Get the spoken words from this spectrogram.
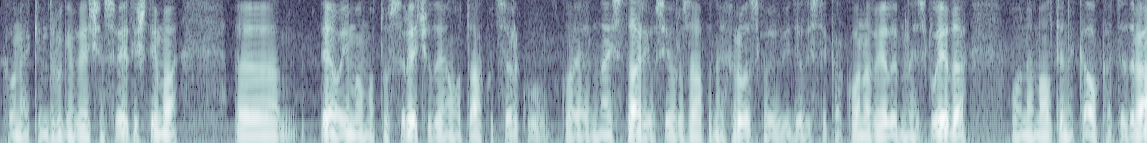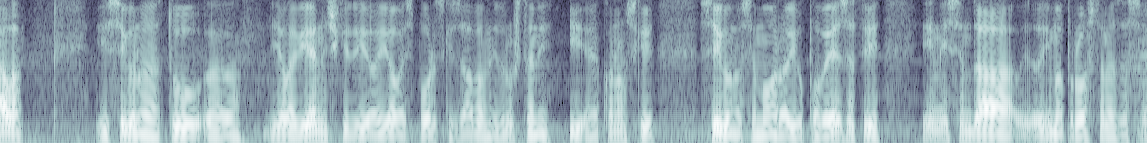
kao nekim drugim većim svetištima. Evo imamo tu sreću da imamo takvu crkvu koja je najstarija u sjeverozapadnoj Hrvatskoj. Vidjeli ste kako ona velebno izgleda, ona je maltene kao katedrala i sigurno da tu i ovaj vjernički dio i ovaj sportski, zabavni, društveni i ekonomski sigurno se moraju povezati i mislim da ima prostora za sve.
